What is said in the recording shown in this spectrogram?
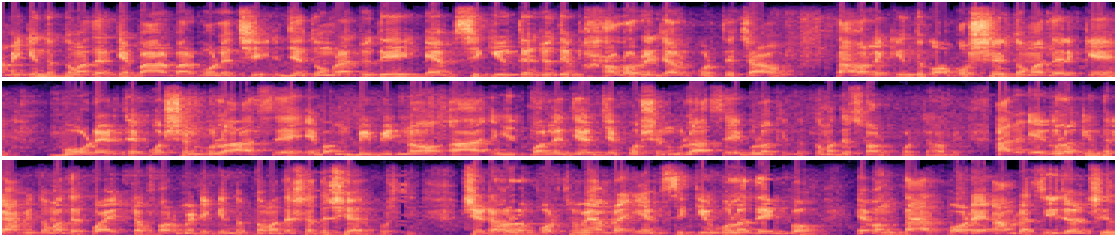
আমি কিন্তু তোমাদেরকে বারবার বলেছি যে তোমরা যদি এমসিকিউতে যদি ভালো রেজাল্ট করতে চাও, তাহলে কিন্তু অবশ্যই তোমাদেরকে বোর্ডের যে কোশ্চেনগুলো আছে এবং বিভিন্ন কলেজের যে কোশ্চেনগুলো আছে, এগুলো কিন্তু তোমাদের সলভ করতে হবে। আর এগুলো কিন্তু আমি তোমাদের কয়েকটা ফরম্যাটে কিন্তু তোমাদের সাথে শেয়ার করছি। সেটা হলো প্রথমে আমরা এমসিকিউ গুলো দেখব এবং তারপরে আমরা সৃজনশীল,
